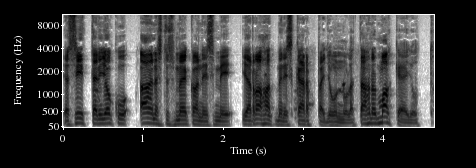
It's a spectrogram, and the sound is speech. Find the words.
ja sitten joku äänestysmekanismi ja rahat menis kärppäjunnulle. Tämähän on makea juttu.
